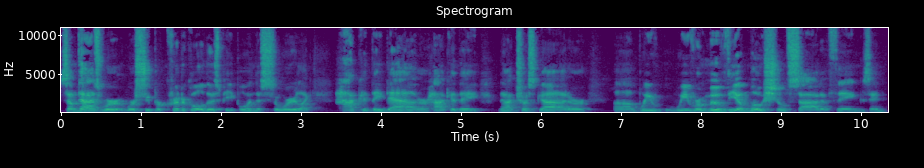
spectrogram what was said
sometimes we're, we're super critical of those people in the story, like, how could they doubt or how could they not trust God or uh, we we remove the emotional side of things and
